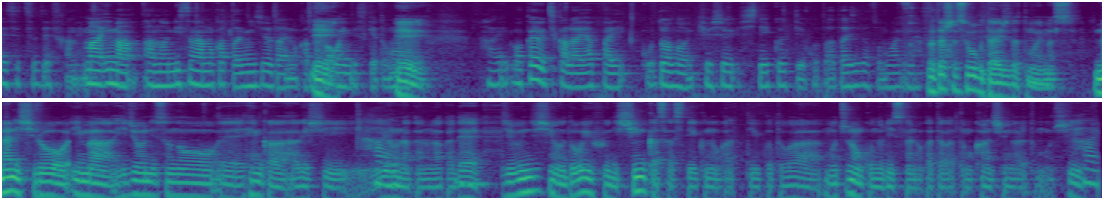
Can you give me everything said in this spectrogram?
大切ですかね。まあ今あのリスナーの方20代の方が多いんですけども、ええ、はい、若いうちからやっぱりこうどんどん吸収していくっていうことは大事だと思います。私はすごく大事だと思います、うん、何しろ今非常にその、えー、変化が激しい世の中の中で、はい、自分自身をどういうふうに進化させていくのかっていうことはもちろんこのリスナーの方々も関心があると思うし、はい、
